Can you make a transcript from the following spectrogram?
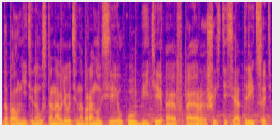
дополнительно устанавливать на барану сеялку BTFR 6030.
